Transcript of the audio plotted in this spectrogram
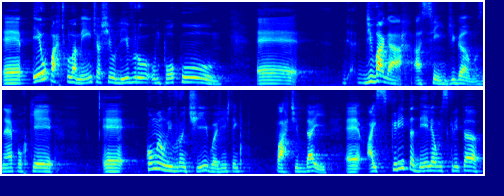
É, eu, particularmente, achei o livro um pouco é, devagar, assim, digamos, né? Porque, é, como é um livro antigo, a gente tem que partir daí. É, a escrita dele é uma escrita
